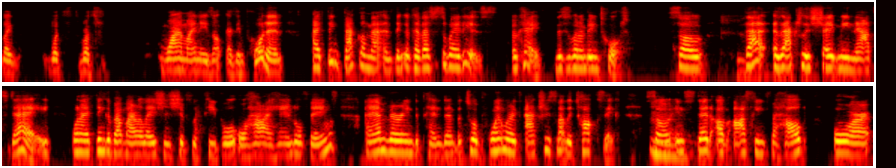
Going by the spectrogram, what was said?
like what's, what's, why are my needs not as important? I think back on that and think, okay, that's just the way it is okay, this is what I'm being taught. So that has actually shaped me now today when I think about my relationships with people or how I handle things. I am very independent, but to a point where it's actually slightly toxic. So mm. instead of asking for help or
